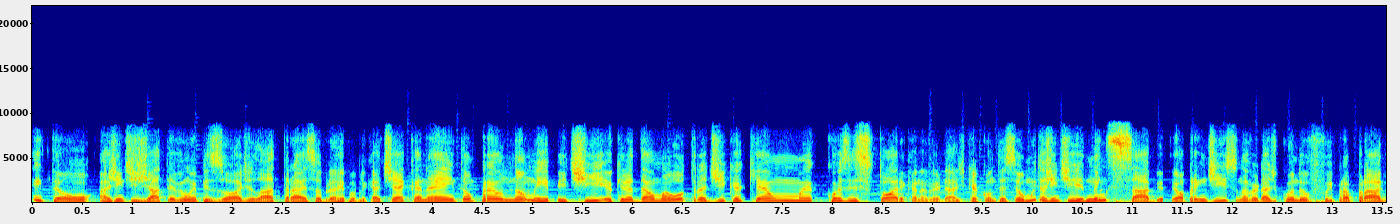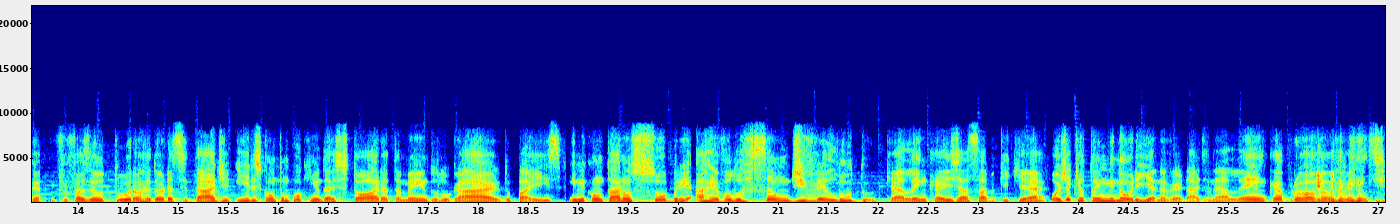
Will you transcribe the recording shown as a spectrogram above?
Então, a gente já teve um episódio lá atrás sobre a República Tcheca, né? Então, para eu não me repetir, eu queria dar uma outra dica que é uma coisa histórica, na verdade, que aconteceu. Muita gente nem sabe. Eu aprendi isso, na verdade, quando eu fui para Praga e fui fazer o tour ao redor da cidade. E eles contam um pouquinho da história também do lugar militar do país e me contaram sobre a Revolução de Veludo, que a Lenka aí já sabe o que, que é. Hoje aqui eu tô em minoria, na verdade, né? A Lenka, provavelmente,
